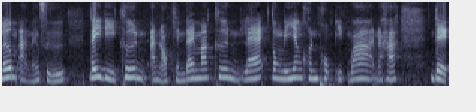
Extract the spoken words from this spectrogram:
เริ่มอ่านหนังสือได้ดีขึ้น อ่านออกเขียนได้มากขึ้น และตรงนี้ยังค้นพบอีกว่านะคะเด็ก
